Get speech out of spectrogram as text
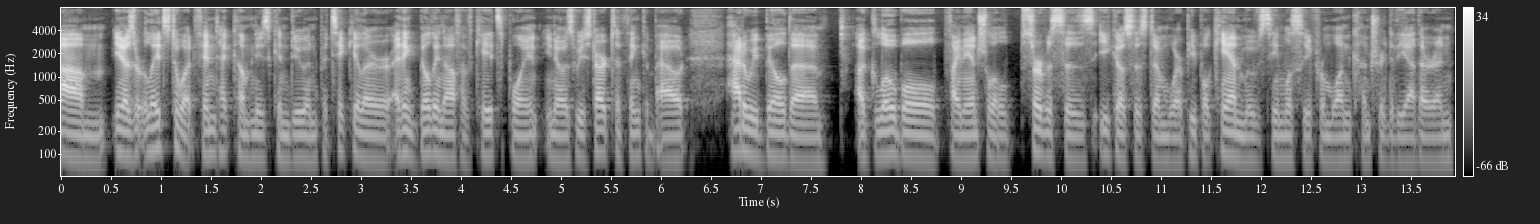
Um, you know, as it relates to what fintech companies can do in particular, I think building off of Kate's point, you know, as we start to think about how do we build a a global financial services ecosystem where people can move seamlessly from one country to the other and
